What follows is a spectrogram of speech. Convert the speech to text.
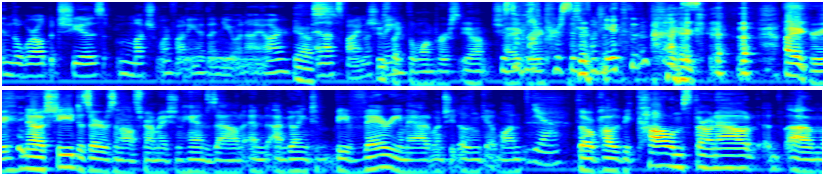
in the world, but she is much more funnier than you and I are. Yes, and that's fine with She's me. like the one person. Yeah, She's I the agree. one person funnier than the I agree. I agree. No, she deserves an Oscar nomination, hands down, and I'm going to be very mad when she doesn't get one. Yeah. There will probably be columns thrown out, um,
